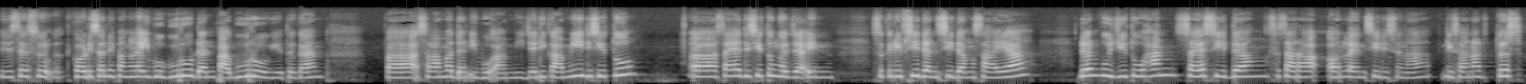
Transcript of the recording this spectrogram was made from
Jadi saya kalau di sana dipanggilnya Ibu Guru dan Pak Guru gitu kan. Pak Selamat dan Ibu Ami. Jadi kami di situ uh, saya di situ ngejain skripsi dan sidang saya. Dan puji Tuhan saya sidang secara online sih di sana di sana. Terus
